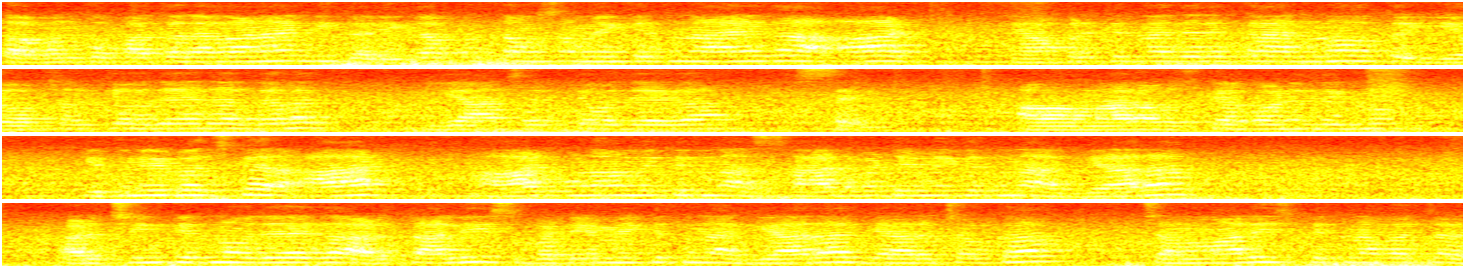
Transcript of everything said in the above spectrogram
तो अपन को पता लगाना है कि घड़ी का प्रथम समय कितना आएगा? आठ। यहाँ पर कितना दे रखा है? नौ। तो ये ऑप्शन क्या हो जाएगा? गलत। ये आंसर क्या हो जाएगा? सही। अब हमारा उसके अकॉर्डिंग देख लो। कितने बजकर आठ? आठ गुणा में कितना? साठ बटे में कितना? ग्यारह। अड़छीन कितना हो जाएगा? अड़तालीस बटे में कितना? ग्यारह। ग्यारह चौका चौवालीस। कितना बचा?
